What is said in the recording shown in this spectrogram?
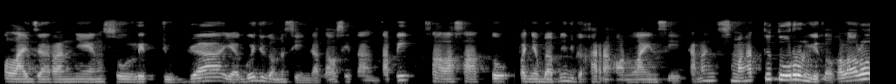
pelajarannya yang sulit juga ya gue juga masih nggak tahu sih Tan tapi salah satu penyebabnya juga karena online sih karena semangat tuh turun gitu kalau lo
